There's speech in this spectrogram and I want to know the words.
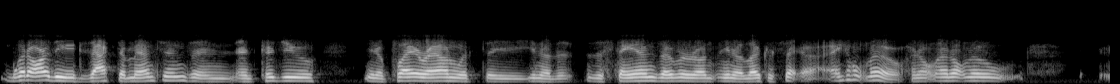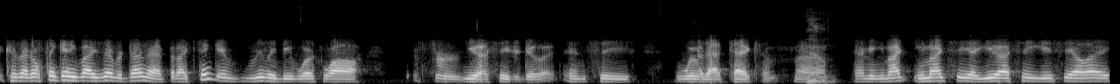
what are the exact dimensions and and could you you know play around with the you know the the stands over on you know locus I don't know I don't I don't know because I don't think anybody's ever done that but I think it would really be worthwhile for USC to do it and see where that takes them um, I mean you might you might see a USC UCLA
